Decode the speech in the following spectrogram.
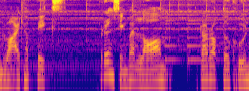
NY Topics เรื่องสิ่งแวดล้อมรอบๆตัวคุณ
